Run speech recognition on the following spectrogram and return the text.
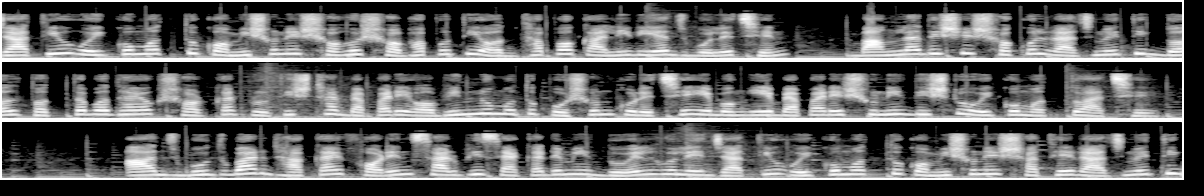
জাতীয় ঐকমত্য কমিশনের সহ সভাপতি অধ্যাপক আলী রিয়াজ বলেছেন, বাংলাদেশের সকল রাজনৈতিক দল তত্ত্বাবধায়ক সরকার প্রতিষ্ঠার ব্যাপারে অভিন্ন মতো পোষণ করেছে এবং এ ব্যাপারে সুনির্দিষ্ট ঐকমত্য আছে। আজ বুধবার ঢাকায় ফরেন সার্ভিস একাডেমির দোয়েল হলে জাতীয় ঐকমত্য কমিশনের সাথে রাজনৈতিক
